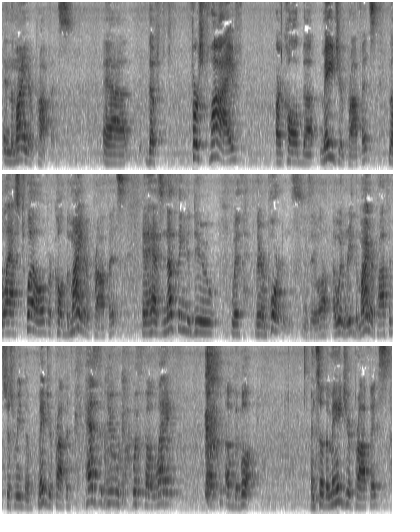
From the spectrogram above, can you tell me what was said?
and the minor prophets. Uh, the f- first five are called the major prophets. The last 12 are called the minor prophets. And it has nothing to do with their importance. You say, well, I wouldn't read the minor prophets, just read the major prophets. It has to do with the length of, of the book. And so the major prophets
